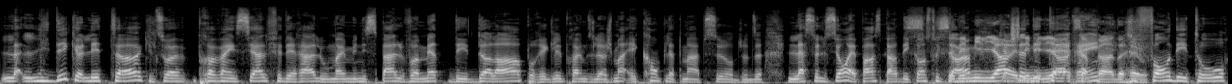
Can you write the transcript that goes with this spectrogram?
L'idée que l'État, qu'il soit provincial, fédéral ou même municipal, va mettre des dollars pour régler le problème du logement est complètement absurde. Je veux dire, la solution, elle passe par des constructeurs des milliards qui achètent des, terrains, qui font des tours,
